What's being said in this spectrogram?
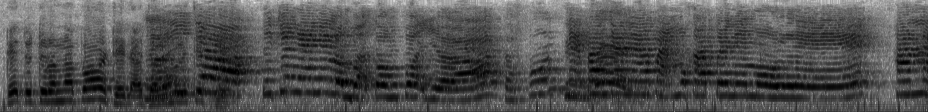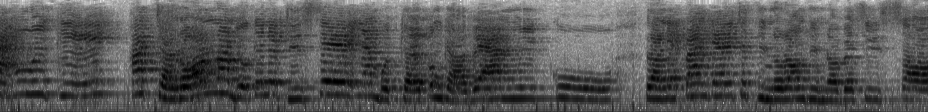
Dek tuturan apa, Dek? Nek Lah jalan mulih iya, cek. iki ngene lho Mbak Tumpuk ya. Terus pundi? Nek pancen awakmu kapene mulih, anakmu iki ajar ana nduk kene dhisik gawe penggawean iku. Lah nek pancen sedina rong dina wis iso,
